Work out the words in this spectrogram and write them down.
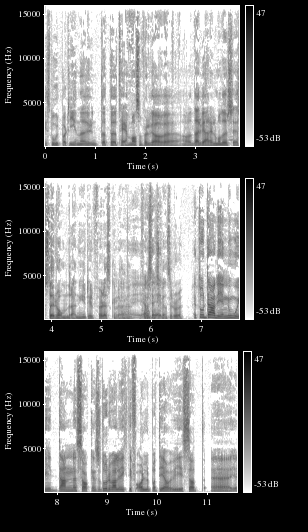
i, storpartiene rundt dette temaet som følge av, av, der vi er, eller må det skje større omdreininger til før det skulle få noen altså, konsekvenser, tror du? Jeg tror der de er nå i denne saken, så tror jeg det er veldig viktig for alle partier å vise at uh,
